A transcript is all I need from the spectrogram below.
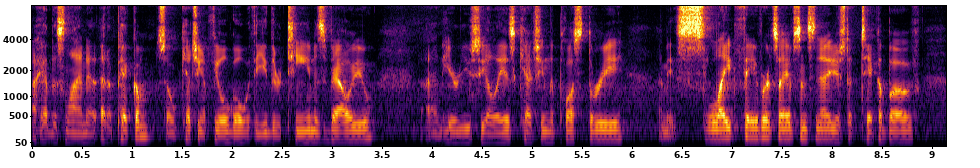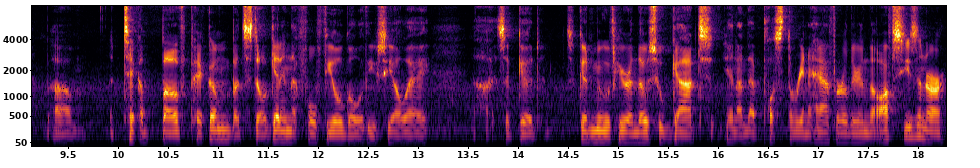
I have this line at, at a pick 'em, so catching a field goal with either team is value, and here UCLA is catching the plus three. I mean, slight favorites. I have Cincinnati just a tick above, um, a tick above pick 'em, but still getting that full field goal with UCLA uh, a good it's a good move here. And those who got in on that plus three and a half earlier in the offseason are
